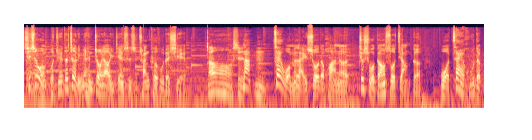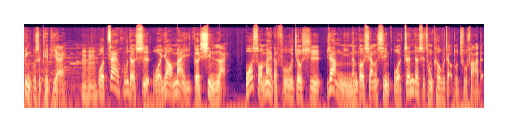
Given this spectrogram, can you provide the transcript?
其实我我觉得这里面很重要一件事是穿客户的鞋。哦，是那嗯，在我们来说的话呢，就是我刚刚所讲的，我在乎的并不是 KPI，嗯哼，我在乎的是我要卖一个信赖。我所卖的服务就是让你能够相信我真的是从客户角度出发的。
